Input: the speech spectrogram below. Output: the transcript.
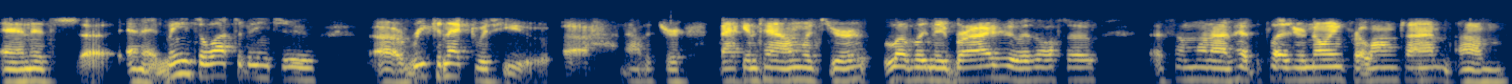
and it's uh, and it means a lot to me to uh, reconnect with you uh, now that you're back in town with your lovely new bride, who is also uh, someone I've had the pleasure of knowing for a long time. Um,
